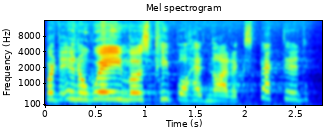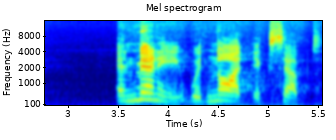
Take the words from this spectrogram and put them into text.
but in a way most people had not expected and many would not accept.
